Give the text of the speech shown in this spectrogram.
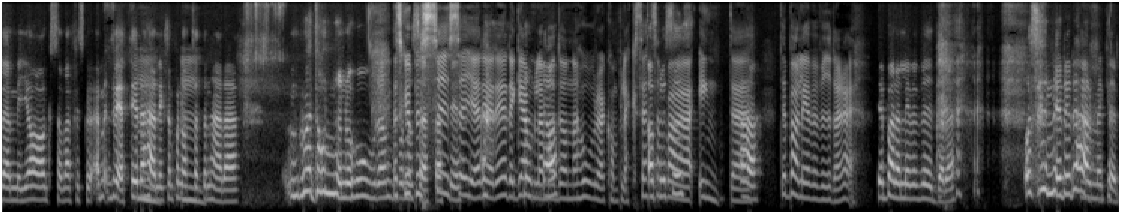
vem är jag så varför skulle, du vet, det är det här mm. liksom på något mm. sätt den här uh, Madonnan och horan. Jag skulle precis sätt, det, säga det, det är det gamla ja. Madonna-hora-komplexet ja, som bara inte, ja. det bara lever vidare. Det bara lever vidare. Och sen är det det här med typ,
